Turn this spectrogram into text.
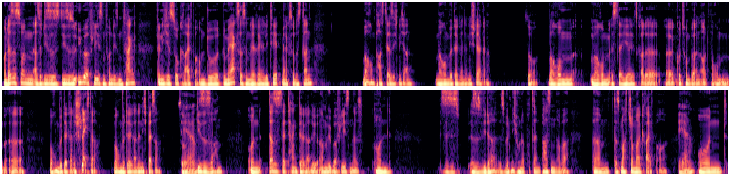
Und das ist so ein, also dieses, dieses Überfließen von diesem Tank, finde ich, ist so greifbar. Und du, du merkst das in der Realität, merkst du das dann, warum passt er sich nicht an? Warum wird er gerade nicht stärker? So, warum, warum ist er hier jetzt gerade äh, kurz vom Burnout? Warum, äh, warum wird er gerade schlechter? Warum wird er gerade nicht besser? So, Ja. diese Sachen. Und das ist der Tank, der gerade am Überfließen ist. Und es ist, es ist wieder, es wird nicht 100% passen, aber ähm, das macht schon mal greifbarer. Ja. Und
